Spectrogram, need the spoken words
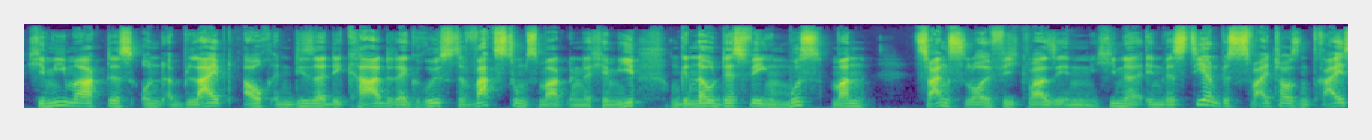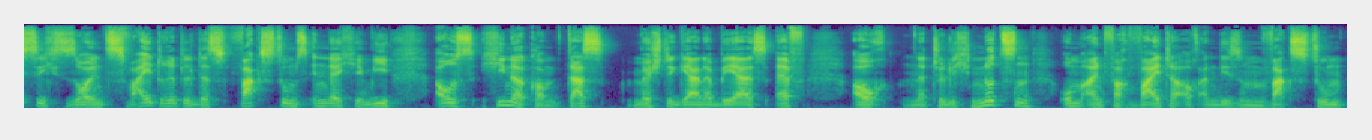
Chemiemarktes und bleibt auch in dieser Dekade der größte Wachstumsmarkt in der Chemie und genau deswegen muss man zwangsläufig quasi in China investieren. Bis 2030 sollen zwei Drittel des Wachstums in der Chemie aus China kommen. Das möchte gerne BASF auch natürlich nutzen, um einfach weiter auch an diesem Wachstum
